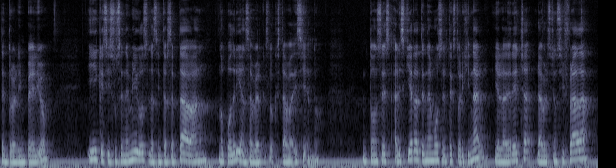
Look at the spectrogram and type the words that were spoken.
dentro del imperio y que si sus enemigos las interceptaban no podrían saber qué es lo que estaba diciendo. Entonces a la izquierda tenemos el texto original y a la derecha la versión cifrada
